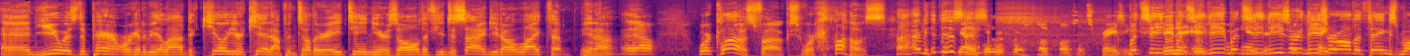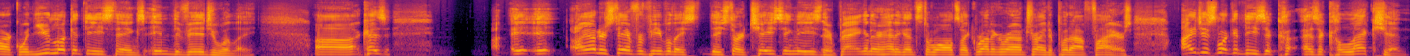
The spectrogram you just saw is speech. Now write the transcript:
and you as the parent were going to be allowed to kill your kid up until they're 18 years old if you decide you don't like them. You know, you know, we're close, folks. We're close. I mean, this Yeah, is. we're, we're so close. It's crazy. But see, but it- see, it- but see, these are these are all the things, Mark. When you look at these things individually, uh, because it, it, I understand for people they they start chasing these, they're banging their head against the wall. It's like running around trying to put out fires. I just look at these as a collection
